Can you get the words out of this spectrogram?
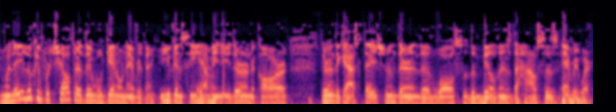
when they're looking for shelter, they will get on everything. You can see, yeah. I mean, they're in the car, they're in the gas station, they're in the walls of the buildings, the houses, mm-hmm. everywhere.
